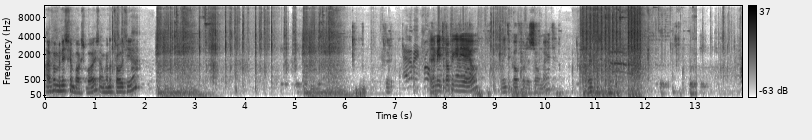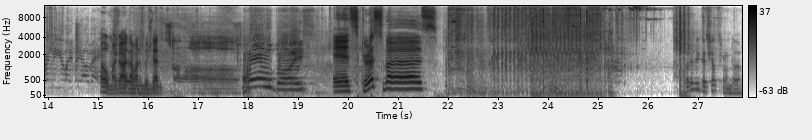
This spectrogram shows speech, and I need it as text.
I have a munition box, boys. I'm gonna throw it here. Enemy dropping in the AO. We need to go for the zone, mate. Where's this kid? Oh my god, I want to push that. So, Oh, boys! It's Christmas! Where did we get shot from, though?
